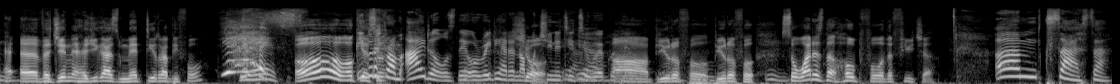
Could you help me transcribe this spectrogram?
Uh, uh, Virginia, had you guys met Tira before? Yes. Oh, okay. Even so, from idols, they already had an Sure. opportunity to work with ah, him. beautiful, beautiful. So, what is the hope for the future? Um kusasa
